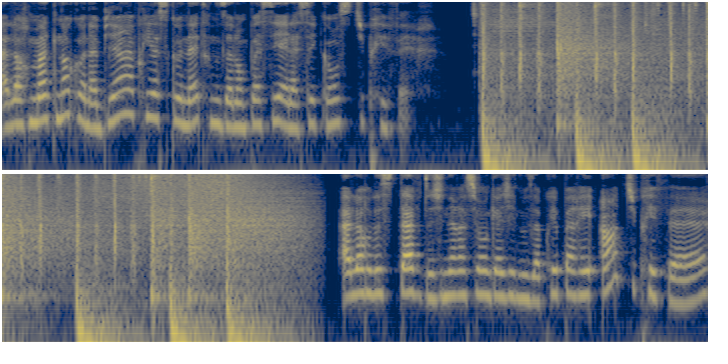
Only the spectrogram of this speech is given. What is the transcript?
Alors maintenant qu'on a bien appris à se connaître, nous allons passer à la séquence Tu préfères. Alors le staff de Génération Engagée nous a préparé un Tu préfères.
